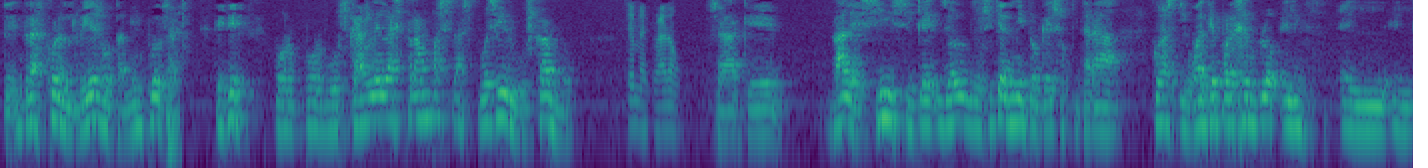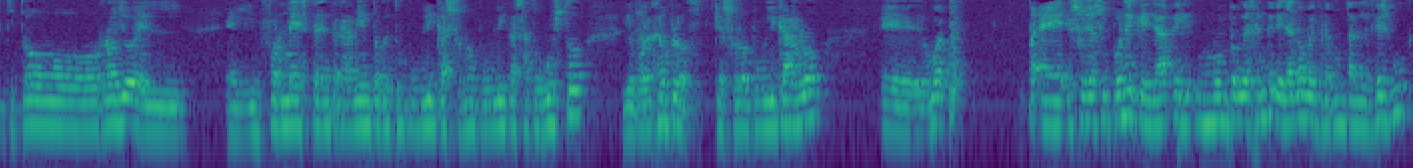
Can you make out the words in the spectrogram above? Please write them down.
te entras con el riesgo, también puedes, o sea, es decir, por, por buscarle las trampas las puedes seguir buscando. Sí, me claro. O sea que, vale, sí, sí que, yo, yo sí que admito que eso quitará cosas, igual que por ejemplo el, el, el quitó rollo el, el informe este de entrenamiento que tú publicas o no publicas a tu gusto. Yo, por ejemplo, que suelo publicarlo, eh, bueno, eh, eso ya supone que ya hay un montón de gente que ya no me pregunta en el Facebook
